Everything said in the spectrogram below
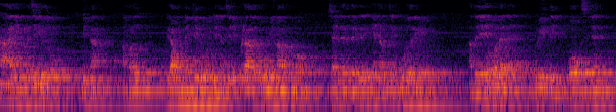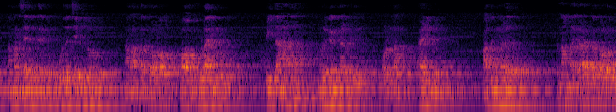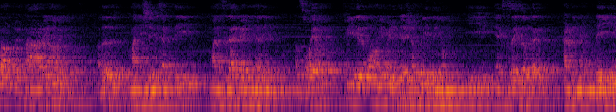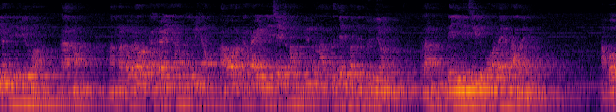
കാര്യങ്ങൾ ചെയ്തു. പിന്നെ നമ്മൾ ഗ്രൗണ്ടിൽ ചെയ്ത് പോയി കഴിഞ്ഞാൽ ചെരിപ്പിടാതെ ഭൂമിയിൽ നടക്കുമ്പോൾ ശരീരത്തിലേക്ക് എനർജി കൂടുതൽ കിട്ടും. അതേപോലെ തന്നെ ബ്രീത്തിങ് ഓക്സിജൻ നമ്മുടെ ശരീരത്തിലേക്ക് കൂടുതൽ ചെല്ലുന്നതും നമ്മൾ അത്രത്തോളം പവർഫുൾ ആയിരിക്കും. അപ്പൊ ഇതാണ് മൃഗങ്ങൾക്ക് ഉള്ള കഴിവ്. അതുങ്ങൾ നമ്മളെക്കാൾ എത്രത്തോളം താഴെയാണ് അവർ അത് മനുഷ്യന്റെ ശക്തി മനസ്സിലാക്കി കഴിഞ്ഞാൽ അത് സ്വയം ഫീൽ ചെയ്ത് പോകണമെങ്കിൽ മെഡിറ്റേഷനും ബ്രീതിങ്ങും ഈ എക്സസൈസും ഒക്കെ കണ്ടിന്യൂ ഡെയിലി കണ്ടിന്യൂ ചെയ്ത് പോകണം കാരണം നമ്മളുടെ ഒരു ഉറക്കം കഴിഞ്ഞ് നമുക്ക് പിന്നെ ആ ഉറക്കം കഴിഞ്ഞതിന് ശേഷം നമുക്ക് കിട്ടുന്ന അടുത്ത ജന്മത്തിന് തുല്യമാണ്. അതാണ് ഡെയിലി ചെയ്തു പോകേണ്ടതിന് പ്രാധാന്യം. അപ്പോ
